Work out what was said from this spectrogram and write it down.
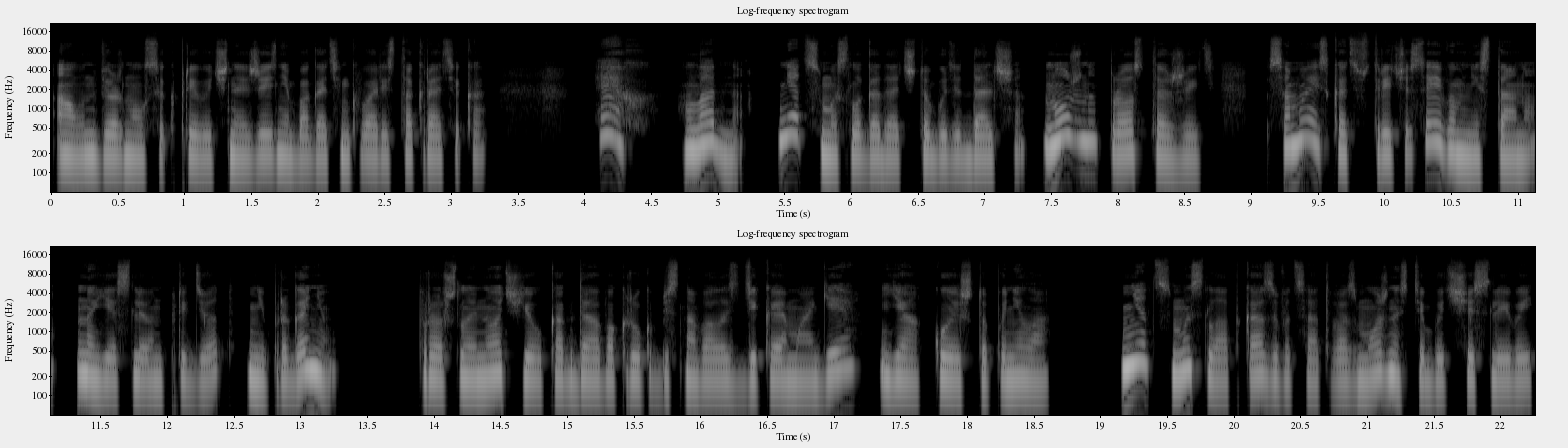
А он вернулся к привычной жизни богатенького аристократика. Эх, ладно, нет смысла гадать, что будет дальше. Нужно просто жить. Сама искать встречи с Эйвом не стану, но если он придет, не прогоню. Прошлой ночью, когда вокруг бесновалась дикая магия, я кое-что поняла. Нет смысла отказываться от возможности быть счастливой.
